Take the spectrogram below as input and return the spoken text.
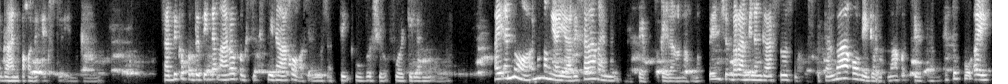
naghahanap ako ng extra income. Sabi ko, pagdating ng araw, pag 60 na ako, kasi I was at take over 40 lang noon. Ay ano, ano mangyayari sa akin? Kailangan ako mag-pension, marami ng gastos, ma-hospital na ako, may gamot na ako, etc. Ito po ay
